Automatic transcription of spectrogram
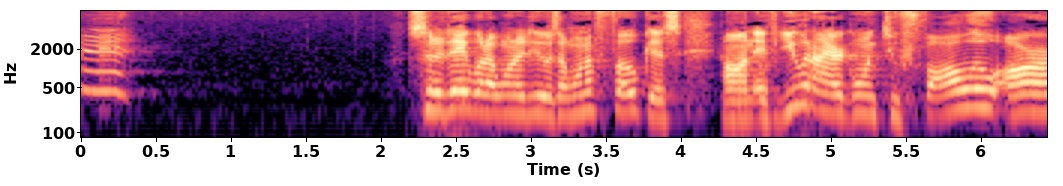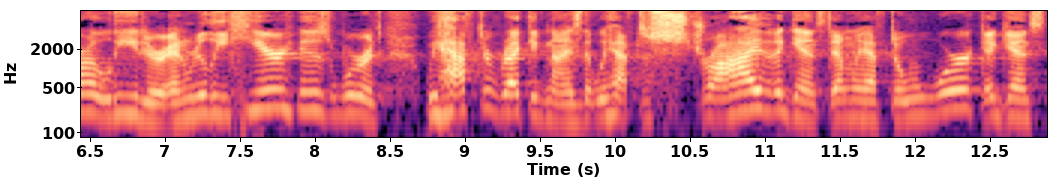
eh. So today, what I want to do is I want to focus on if you and I are going to follow our leader and really hear his words, we have to recognize that we have to strive against and we have to work against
